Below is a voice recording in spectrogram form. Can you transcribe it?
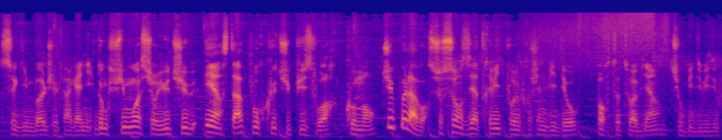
ce gimbal, je vais le faire gagner. Donc suis-moi sur YouTube et Insta pour que tu puisses voir comment tu peux l'avoir. Sur ce, on se dit à très vite pour une prochaine vidéo. Porte-toi bien, tchou bidou bidou.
